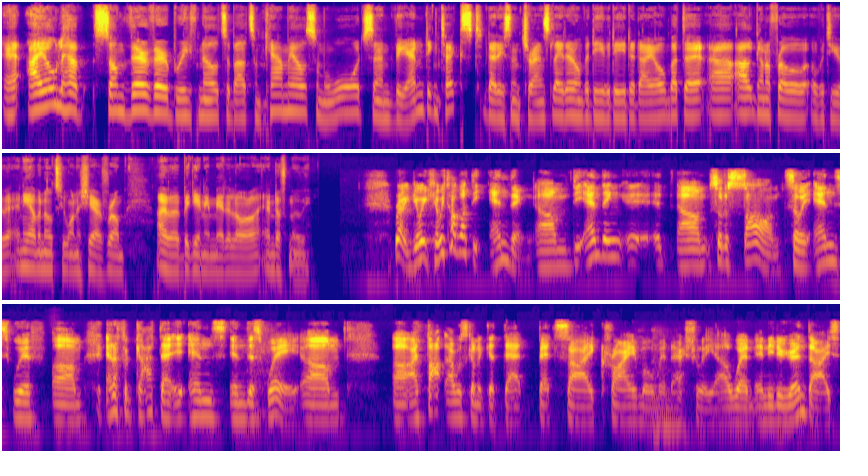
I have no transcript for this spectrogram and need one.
Uh, I only have some very, very brief notes about some cameos, some awards, and the ending text that isn't translated on the DVD that I own. But uh, uh, I'm gonna throw over to you. Any other notes you want to share from either beginning, middle, or end of movie? Right. Can we, can we talk about the ending? Um, the ending, it, um, so the song, so it ends with, um, and I forgot that it ends in this way. Um, uh, I thought I was gonna get that bedside cry moment actually uh, when Anita Yuen dies,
